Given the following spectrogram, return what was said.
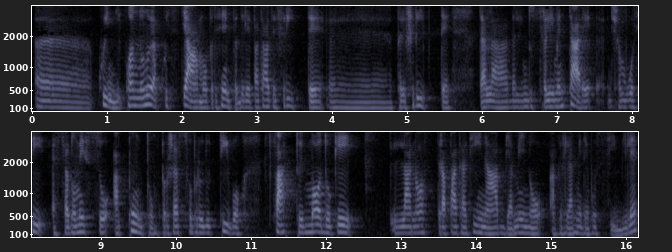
Eh, quindi quando noi acquistiamo per esempio delle patate fritte, eh, prefritte dalla, dall'industria alimentare, diciamo così, è stato messo a punto un processo produttivo fatto in modo che la nostra patatina abbia meno acrilamide possibile,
